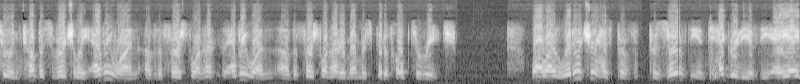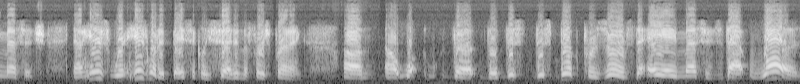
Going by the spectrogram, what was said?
to encompass virtually everyone of the first 100, everyone uh, the first 100 members could have hoped to reach. While our literature has pre- preserved the integrity of the AA message, now here's where, here's what it basically said in the first printing. Um, uh, the, the, this this book preserves the AA message that was.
